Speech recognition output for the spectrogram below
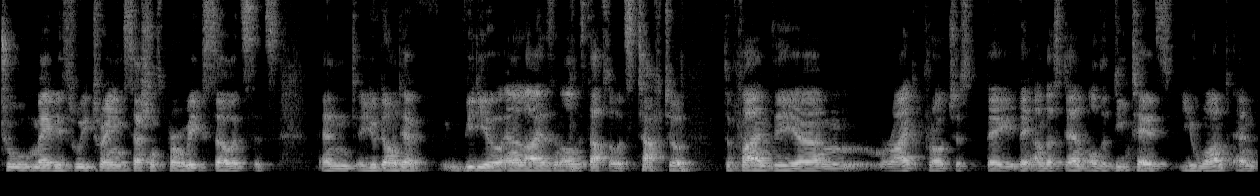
two, maybe three training sessions per week. So it's it's and you don't have video analysis and all the stuff. So it's tough to to find the um, right approaches. They they understand all the details you want, and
